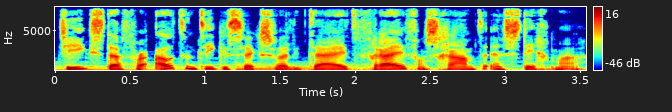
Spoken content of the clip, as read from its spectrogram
Cheeks staat voor authentieke seksualiteit, vrij van schaamte en stigma.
